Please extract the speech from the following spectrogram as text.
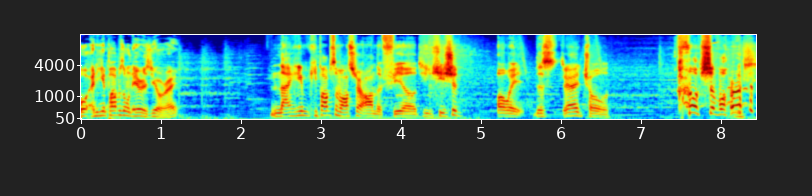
Oh, and he can pop his own air zero, right? Nah, he, he pops a monster on the field. He, he should. Oh wait, this guy trolled. oh, Shavara.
